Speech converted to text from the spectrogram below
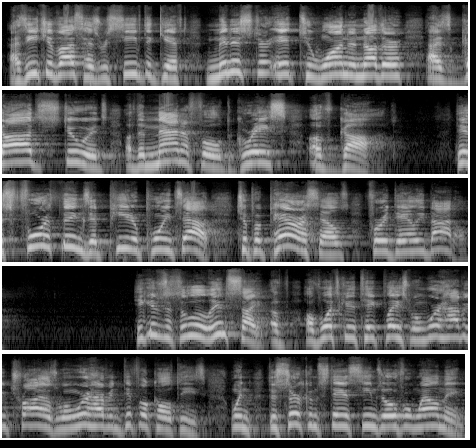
As each of us has received a gift, minister it to one another as God's stewards of the manifold grace of God. There's four things that Peter points out to prepare ourselves for a daily battle. He gives us a little insight of, of what's going to take place when we're having trials, when we're having difficulties, when the circumstance seems overwhelming.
